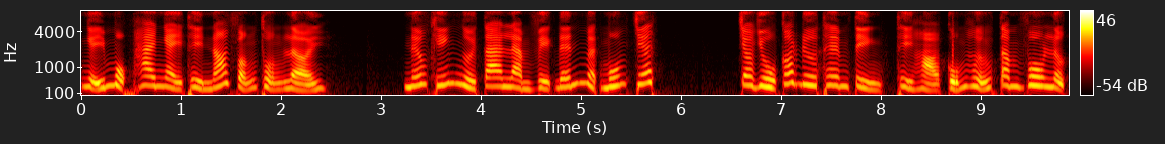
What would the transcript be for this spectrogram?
nghỉ một hai ngày thì nó vẫn thuận lợi. Nếu khiến người ta làm việc đến mệt muốn chết, cho dù có đưa thêm tiền thì họ cũng hữu tâm vô lực.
